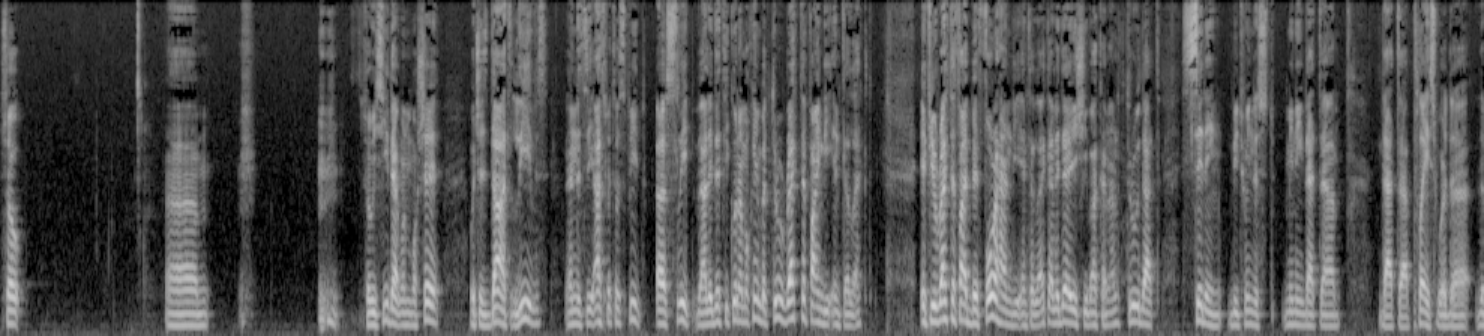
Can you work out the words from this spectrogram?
So, um, so we see that when Moshe, which is dat, leaves, then it's the aspect of speed, uh, sleep. But through rectifying the intellect, if you rectify beforehand the intellect, through that sitting between the, meaning that uh, that uh, place where the the,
